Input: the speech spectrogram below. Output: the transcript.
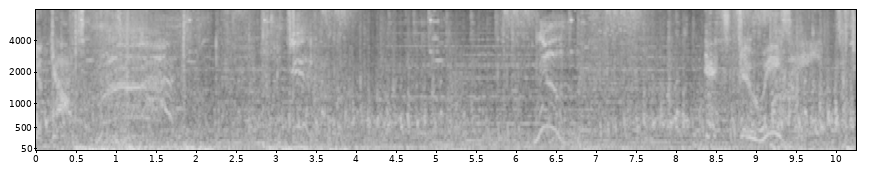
you got! It's too easy!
